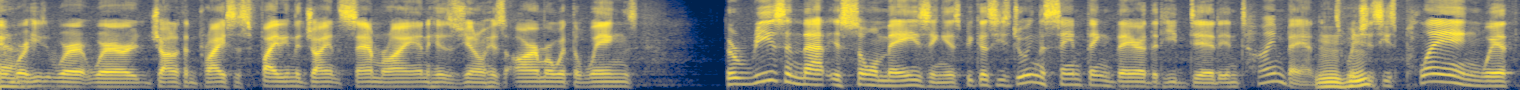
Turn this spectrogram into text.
Yeah. where he where where Jonathan Pryce is fighting the giant samurai in his you know his armor with the wings. The reason that is so amazing is because he's doing the same thing there that he did in Time Bandits, which Mm-hmm. is he's playing with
